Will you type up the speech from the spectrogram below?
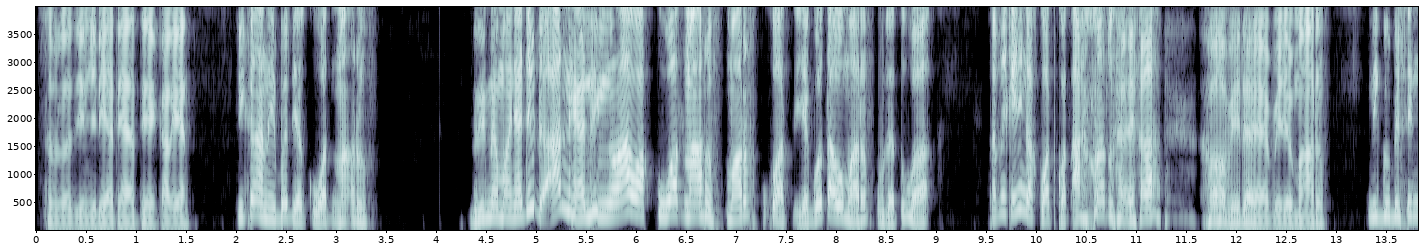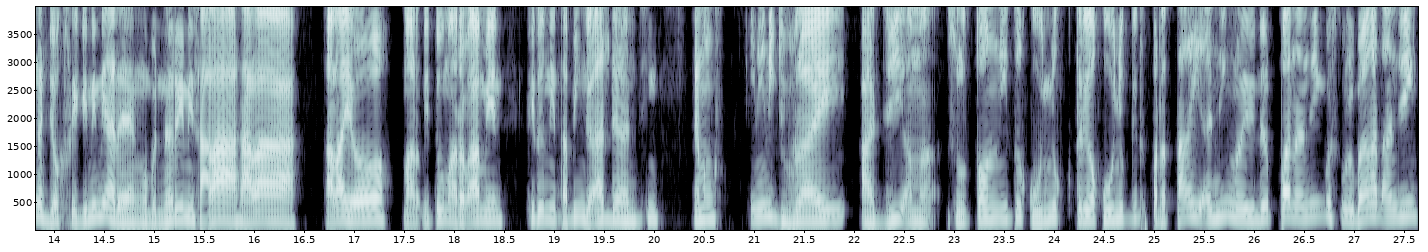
Sebelum jadi hati-hati ya kalian. Ini kan aneh banget ya kuat ma'ruf dari namanya aja udah aneh anjing ngelawak kuat Ma'ruf. Ma'ruf kuat. Ya gue tahu Ma'ruf udah tua. Tapi kayaknya nggak kuat-kuat amat lah ya. Oh beda ya, beda Ma'ruf. Ini gue biasanya ngejokes kayak gini nih ada yang ngebenerin nih. Salah, salah. Salah yo. Ma'ruf itu Ma'ruf Amin. Gitu nih, tapi nggak ada anjing. Emang ini nih Jurai, Aji sama Sultan itu kunyuk, trio kunyuk gitu pada tai anjing mulai di depan anjing. Gue sebel banget anjing.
